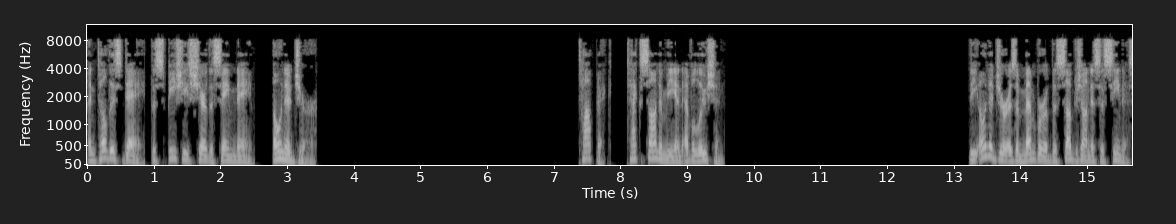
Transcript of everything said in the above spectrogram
Until this day, the species share the same name, onager. Topic: Taxonomy and evolution The onager is a member of the subgenus Asinus,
